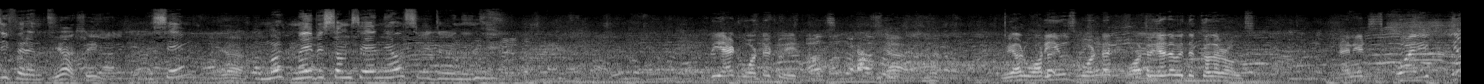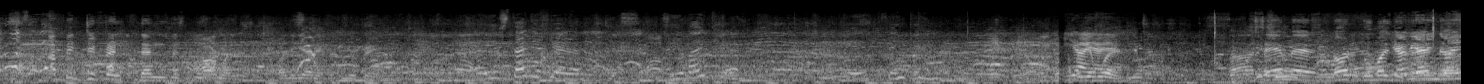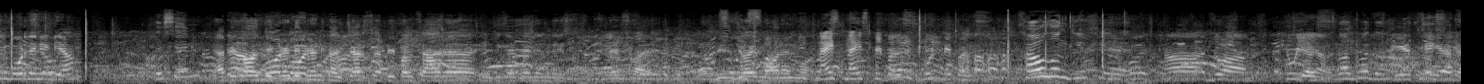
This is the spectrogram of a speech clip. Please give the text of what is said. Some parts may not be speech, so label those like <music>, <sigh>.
India different? Yeah, same. The same? Yeah. Or more, maybe something else we do in India. <laughs> we add water to it. Yeah. <laughs> we are water. We use water, water together with the color also. And it's quite a bit different than this normal for the here in Ukraine. Uh, you study here? You like here? Okay, thank you. Yeah, yeah, yeah. Uh, same, uh, not too much Yeah, we are different. uh, enjoying more than India. The same? Yeah, because more, different more, different more. cultures, uh, people are uh, integrated in this. That's why we enjoy more and more. Nice, nice people, good people. How long you here? Uh, do, uh, two years. Два года? Yeah, three years.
